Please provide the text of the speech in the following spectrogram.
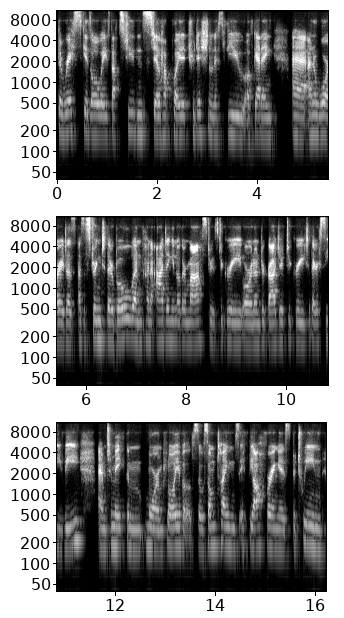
the risk is always that students still have quite a traditionalist view of getting uh, an award as, as a string to their bow and kind of adding another master's degree or an undergraduate degree to their CV um, to make them more employable. So sometimes if the offering is between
